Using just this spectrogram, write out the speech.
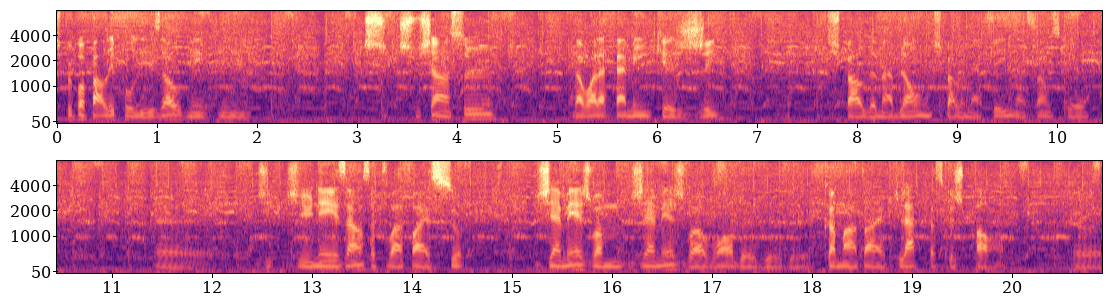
Je peux pas parler pour les autres, mais, mais je, suis chanceux d'avoir la famille que j'ai. Je parle de ma blonde, je parle de ma fille, dans le sens que euh, j'ai- une aisance à pouvoir faire ça jamais je vais jamais vais avoir de commentaires plates parce que je pars. Euh,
